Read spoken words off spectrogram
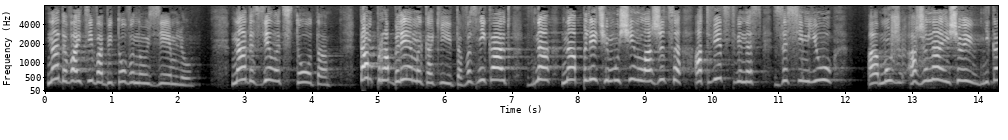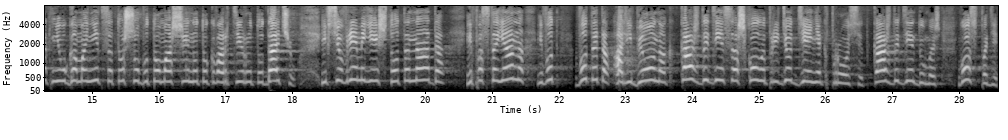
Надо войти в обетованную землю, надо сделать что-то. Там проблемы какие-то возникают, на, на плечи мужчин ложится ответственность за семью, а, муж, а жена еще и никак не угомонится, то шубу, то машину, то квартиру, то дачу. И все время ей что-то надо. И постоянно, и вот, вот это, а ребенок каждый день со школы придет, денег просит. Каждый день думаешь, Господи,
